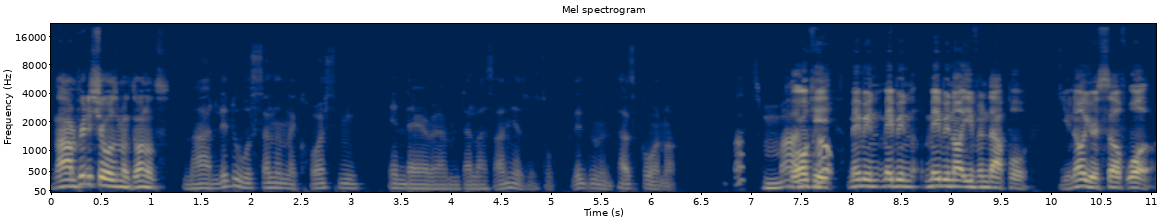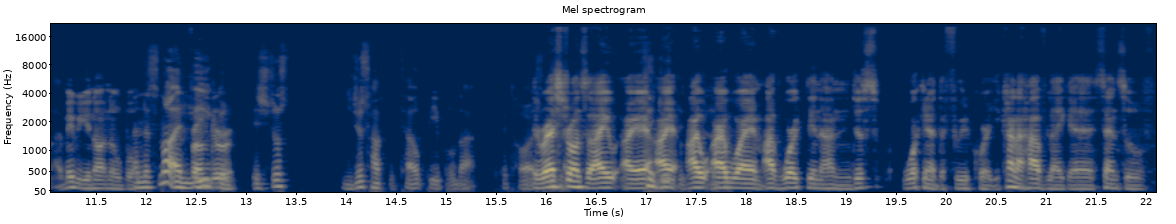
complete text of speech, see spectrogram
Nah, I'm pretty sure it was McDonald's. Nah, Lidl was selling like horse meat in their um their lasagnas and stuff. Lidl and Tesco and all. that's mad. Well, okay, How- maybe maybe maybe not even that, but you know yourself. Well, maybe you not know, but And it's not the- illegal. It's just you just have to tell people that it's horse. the meat, like- restaurants I I I I. I, I um, I've worked in and just working at the food court, you kind of have like a sense of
